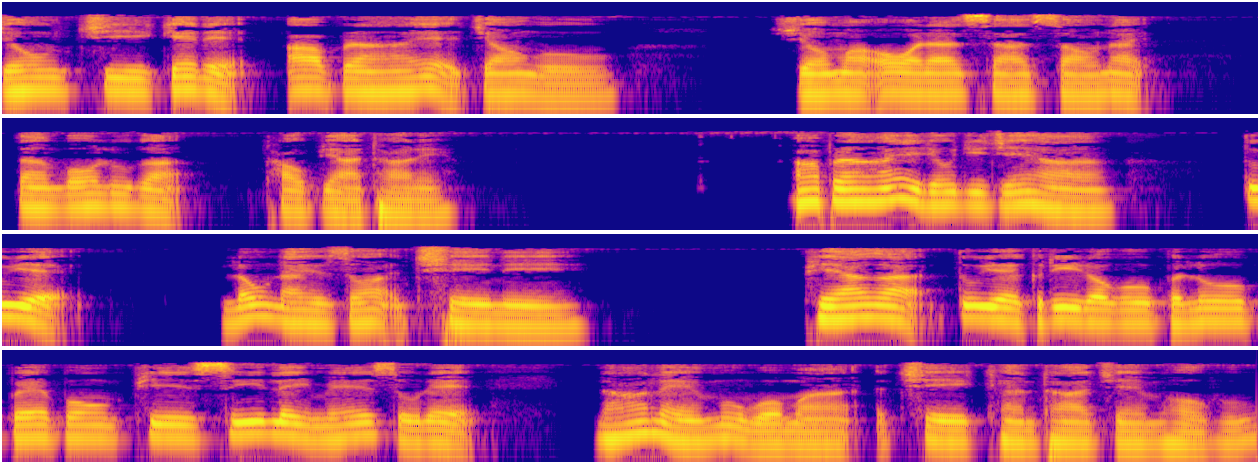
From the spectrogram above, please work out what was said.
ယုံကြည်ခဲ့တဲ့အာဗြဟံရဲ့အကြောင်းကိုယောမဩဝါဒစာဆောင်၌တန်ဖိုးလူက ထောက်ပြထားတယ်။အာဗြဟံရဲ့ယုံကြည်ခြင်းဟာသူ့ရဲ့လုံနိုင်စွာအခြေအနေ ဖျားက သူ့ရဲ့ဂတိတော်ကိုဘလို့ပဲပုံဖြည့်ဆည်းလိမ့်မယ်ဆိုတဲ့နားလည်မှုပေါ်မှာအခြေခံထားခြင်းမဟုတ်ဘူး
